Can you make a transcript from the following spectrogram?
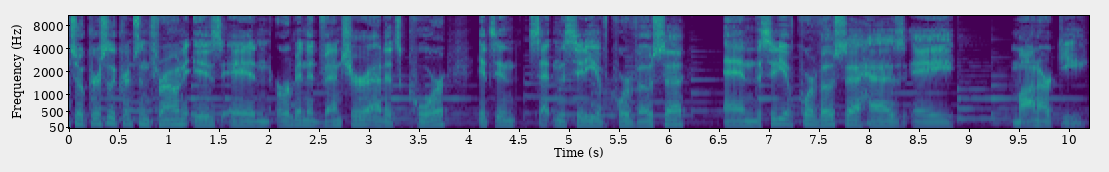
So Curse of the Crimson Throne is an urban adventure at its core. It's in set in the city of Korvosa, and the city of Korvosa has a monarchy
